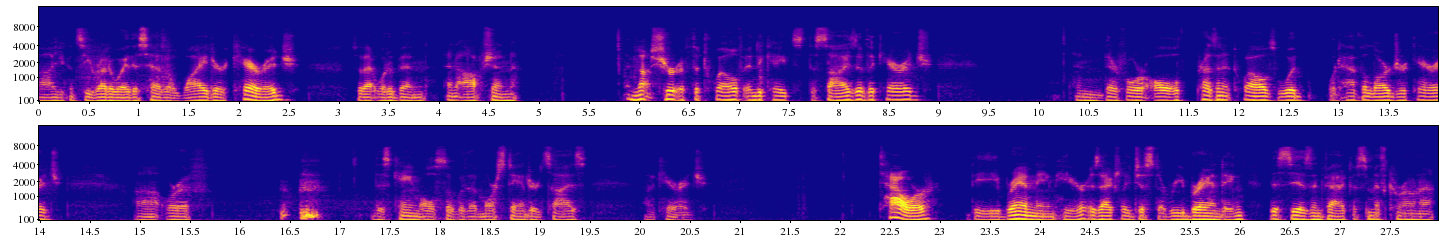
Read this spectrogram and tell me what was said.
Uh, you can see right away this has a wider carriage so that would have been an option. I'm not sure if the 12 indicates the size of the carriage, and therefore all President 12s would, would have the larger carriage, uh, or if this came also with a more standard size uh, carriage. Tower, the brand name here, is actually just a rebranding. This is, in fact, a Smith Corona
